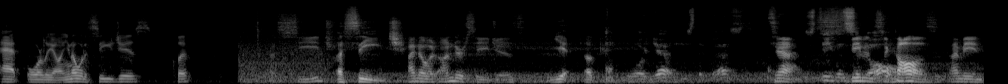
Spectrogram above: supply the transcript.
at Orleans. You know what a siege is, Cliff? A siege. A siege. I know what under siege is. Yeah. Okay. Well, yeah, he's the best. Yeah, Steven Steven Seagal. Seagal is. I mean,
